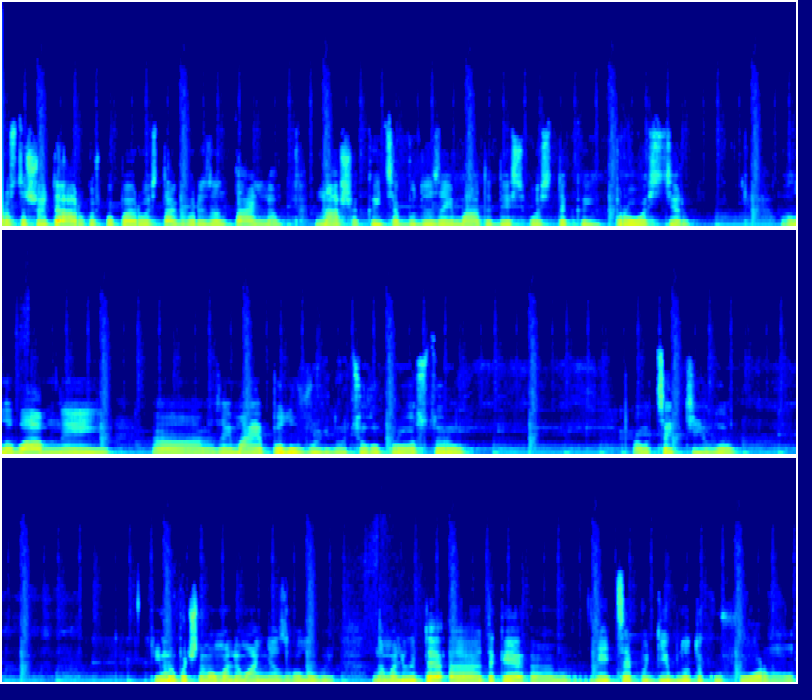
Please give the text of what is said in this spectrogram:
Розташуйте аркуш паперу ось так горизонтально. Наша киця буде займати десь ось такий простір. Голова в неї е, займає половину цього простору. А оце тіло. І ми почнемо малювання з голови. Намалюйте е, таке е, яйцеподібну таку форму.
